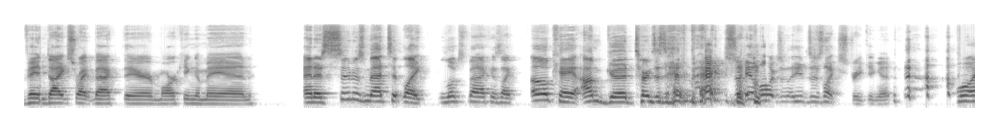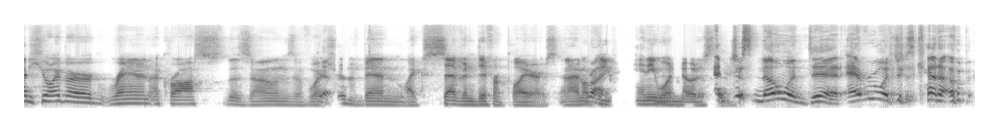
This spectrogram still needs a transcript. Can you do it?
Van Dijk's right back there marking a man. And as soon as Matip like looks back, is like, okay, I'm good. Turns his head back. So he's just like streaking it. Well, and Højbjerg ran across the zones of what Yeah. should have been like seven different players, and I don't Right. think anyone noticed And it. just no one did. Everyone just kind of open.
